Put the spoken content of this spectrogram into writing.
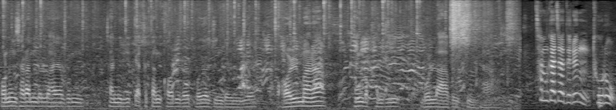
보는 사람들로 하여금 참 이렇게 깨끗한 거리를 보여준다는 게 얼마나 행복한지 몰라 하고 있습니다. 참가자들은 도로,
